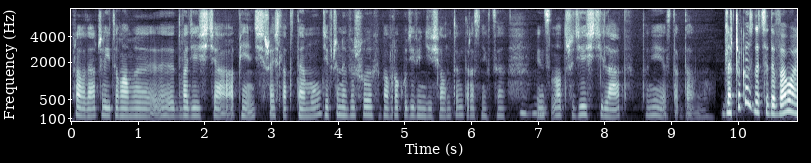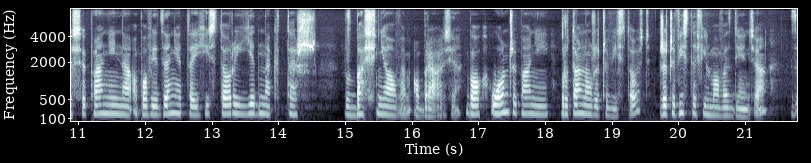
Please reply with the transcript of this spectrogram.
prawda? Czyli to mamy 25-6 y, lat temu. Dziewczyny wyszły chyba w roku 90, teraz nie chcę, mhm. więc no 30 lat to nie jest tak dawno. Dlaczego zdecydowała się Pani na opowiedzenie tej historii jednak też w baśniowym obrazie, bo łączy Pani brutalną rzeczywistość, rzeczywiste filmowe zdjęcia z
